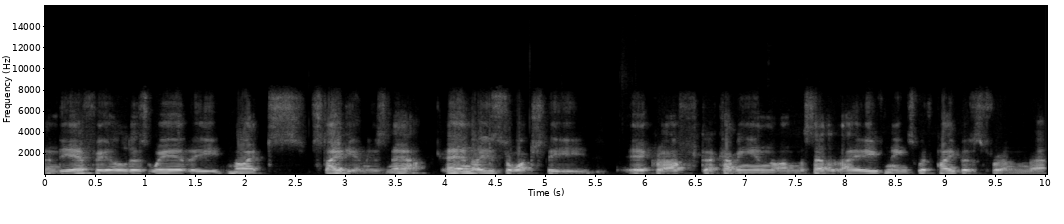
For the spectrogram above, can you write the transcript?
and the airfield is where the Knights Stadium is now. And I used to watch the aircraft uh, coming in on the Saturday evenings with papers from uh,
